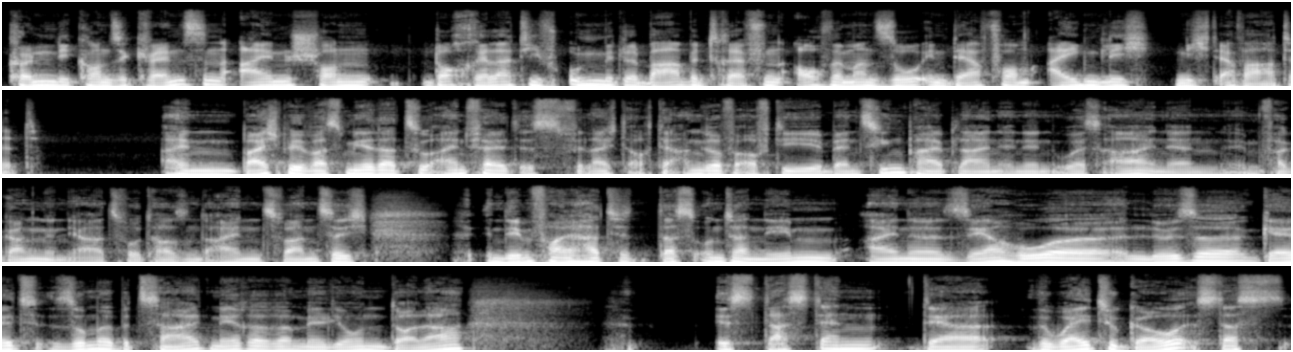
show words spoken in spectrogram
können die Konsequenzen einen schon doch relativ unmittelbar betreffen, auch wenn man so in der Form eigentlich nicht erwartet. Ein Beispiel, was mir dazu einfällt, ist vielleicht auch der Angriff auf die Benzinpipeline in den USA in den, im vergangenen Jahr 2021. In dem Fall hat das Unternehmen eine sehr hohe Lösegeldsumme bezahlt, mehrere Millionen Dollar. Ist das denn der the way to go? Ist das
